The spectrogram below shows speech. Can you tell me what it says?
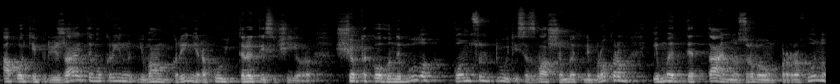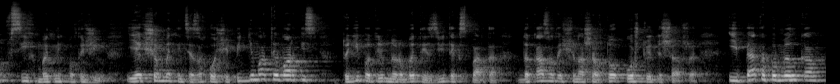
а потім приїжджаєте в Україну і вам в Україні рахують 3000 євро. Щоб такого не було, консультуйтеся з вашим митним брокером, і ми детально зробимо прорахунок всіх митних платежів. І якщо митниця захоче піднімати вартість, тоді потрібно робити звіт експерта, доказувати, що наше авто коштує дешевше. І п'ята помилка.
